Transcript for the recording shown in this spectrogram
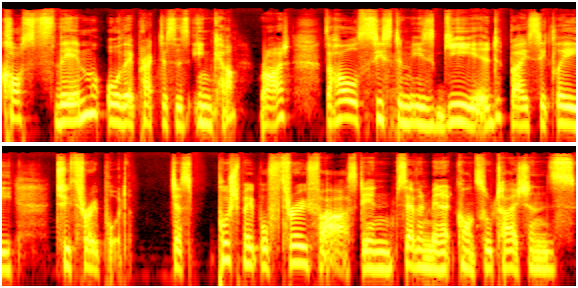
costs them or their practice's income, right? The whole system is geared basically to throughput. Just push people through fast in seven minute consultations,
